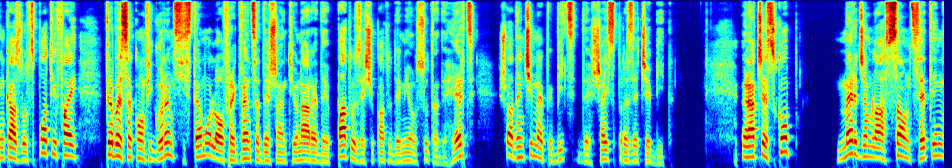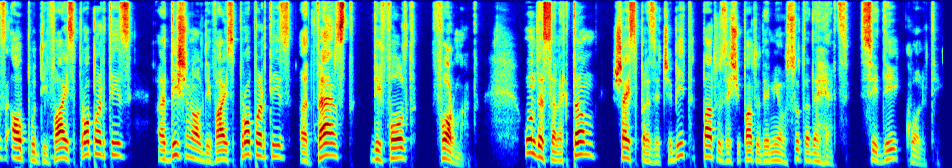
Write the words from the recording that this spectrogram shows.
În cazul Spotify, trebuie să configurăm sistemul la o frecvență de șantionare de 44100 de Hz și o adâncime pe bits de 16 bit. În acest scop, mergem la Sound Settings, Output Device Properties, Additional Device Properties, Advanced, Default, Format, unde selectăm 16 bit 44100 de Hz, CD Quality.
